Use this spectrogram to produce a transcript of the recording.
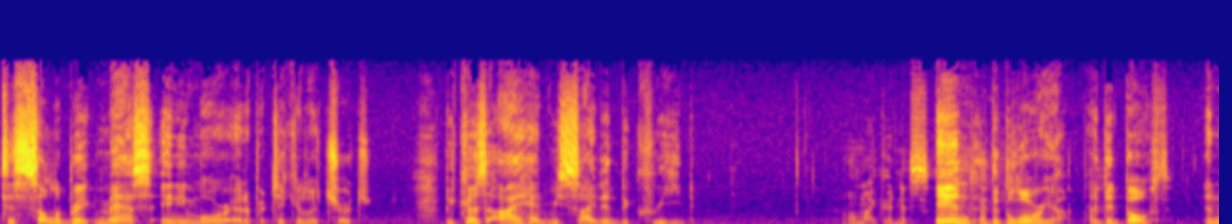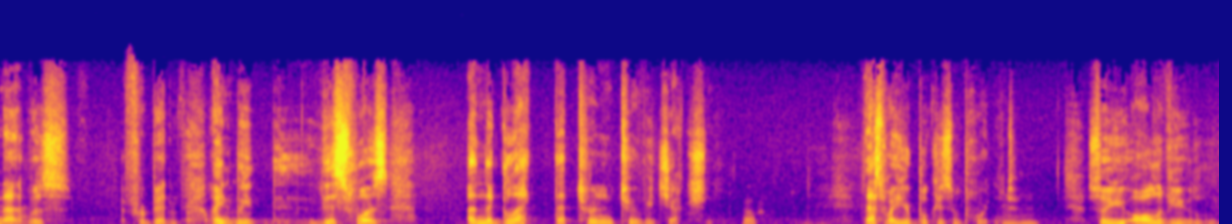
to celebrate Mass anymore at a particular church because I had recited the Creed Oh my goodness. and the Gloria. I did both, and that was forbidden. I, mean, we, this was a neglect that turned into rejection. Ooh. That's why your book is important. Mm-hmm. So you, all of you,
